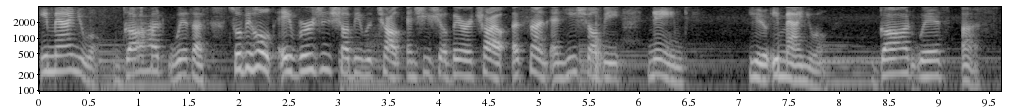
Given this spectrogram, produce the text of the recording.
Emmanuel, God with us. So behold, a virgin shall be with child, and she shall bear a child, a son, and he shall be named, you know, Emmanuel, God with us.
